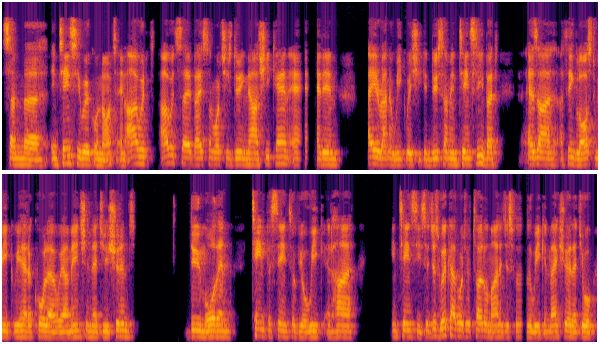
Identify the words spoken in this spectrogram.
some, uh, intensity work or not. And I would, I would say based on what she's doing now, she can add, in a run a week where she can do some intensity. But as I, I think last week we had a caller where I mentioned that you shouldn't do more than 10% of your week at high intensity. So just work out what your total mileage is for the week and make sure that your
